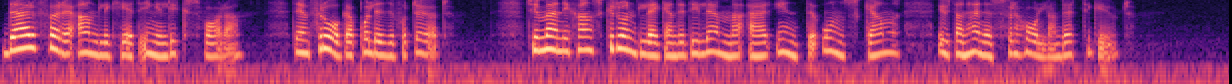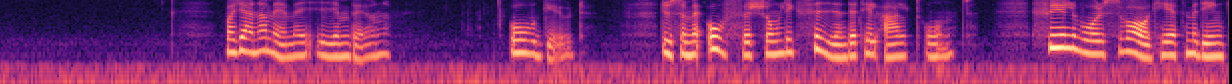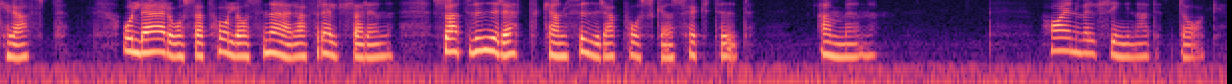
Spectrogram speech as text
Därför är andlighet ingen lyxvara. Det är en fråga på liv och död. Ty människans grundläggande dilemma är inte ondskan utan hennes förhållande till Gud. Var gärna med mig i en bön. O Gud, du som är oförsonlig fiende till allt ont. Fyll vår svaghet med din kraft och lär oss att hålla oss nära Frälsaren så att vi rätt kan fira påskens högtid. Amen. Ha en välsignad dag.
